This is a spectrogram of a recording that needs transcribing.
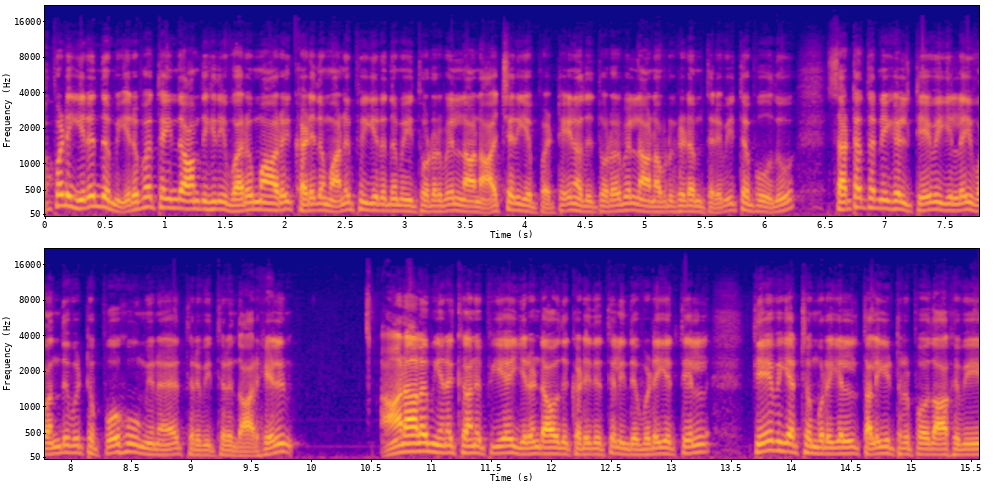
அப்படி இருந்தும் இருபத்தைந்தாம் தேதி வருமாறு கடிதம் அனுப்பியிருந்தமை தொடர்பில் நான் ஆச்சரியப்பட்டேன். அது தொடர்பில் நான் அவர்களிடம் தெரிவித்த போது சட்டத்தணிகள் தேவையில்லை வந்துவிட்டு போகவும் என தெரிவித்திருந்தார்கள். ஆனாலும் எனக்கு அனுப்பிய இரண்டாவது கடிதத்தில் இந்த விடயத்தில் தேவையற்ற முறையில் தலையிட்டிருப்பதாகவே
